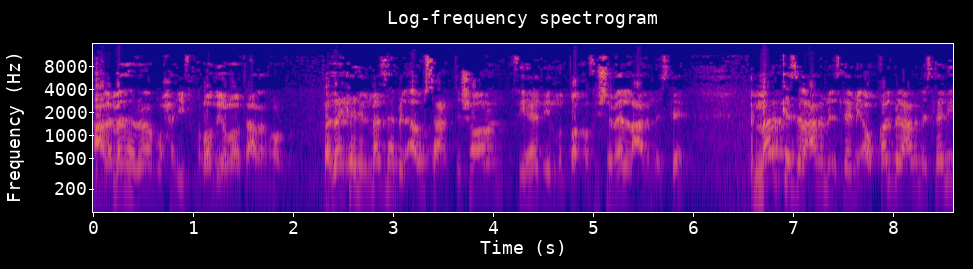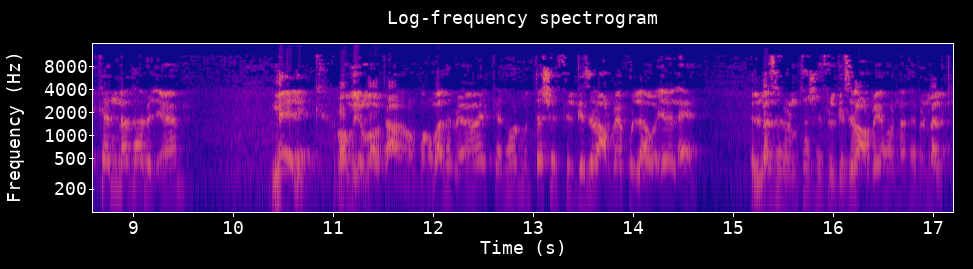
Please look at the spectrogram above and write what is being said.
على مذهب الإمام أبو حنيفة رضي الله تعالى عنه وأرضاه. فده كان المذهب الأوسع انتشارا في هذه المنطقة في شمال العالم الإسلامي. مركز العالم الإسلامي أو قلب العالم الإسلامي كان مذهب الإمام مالك رضي الله تعالى عنه وارضاه. ومذهب الإمام مالك كان هو المنتشر في الجزيرة العربية كلها وإلى الآن المذهب المنتشر في الجزيرة العربية هو المذهب المالكي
